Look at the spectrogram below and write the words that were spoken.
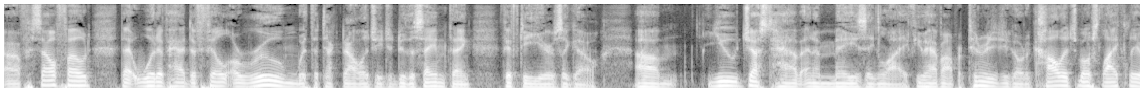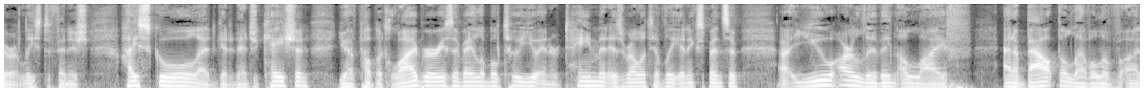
a cell phone that would have had to fill a room with the technology to do the same thing 50 years ago. Um, you just have an amazing life. You have opportunity to go to college, most likely, or at least to finish high school and get an education. You have public libraries available to you. Entertainment is relatively inexpensive. Uh, you are living a life at about the level of uh,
